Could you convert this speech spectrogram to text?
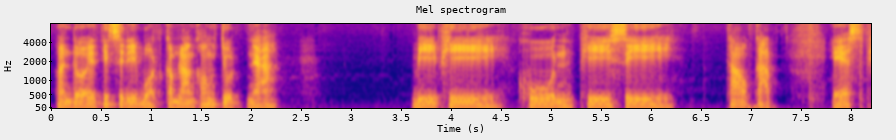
เพราะโดยทฤษฎีบทกำลังของจุดนะ bp คูณ pc เท่ากับ sp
